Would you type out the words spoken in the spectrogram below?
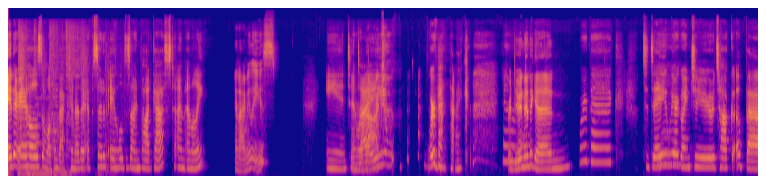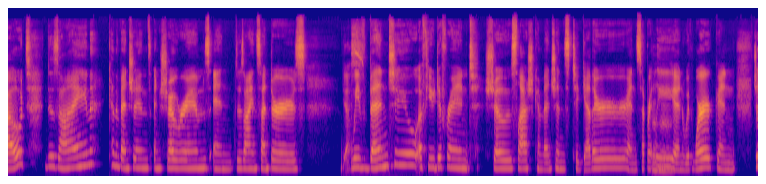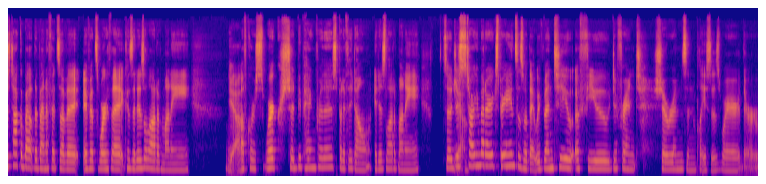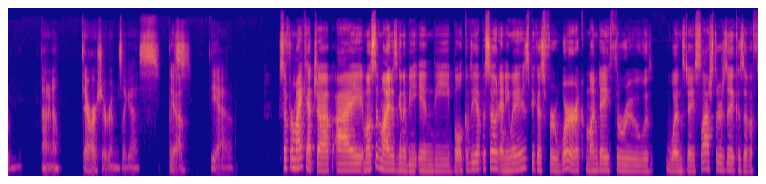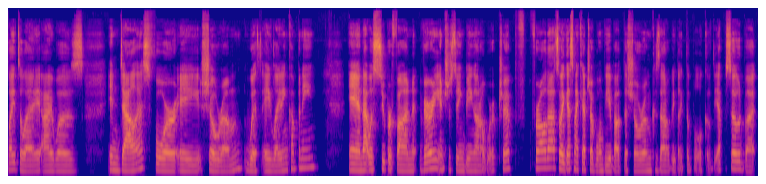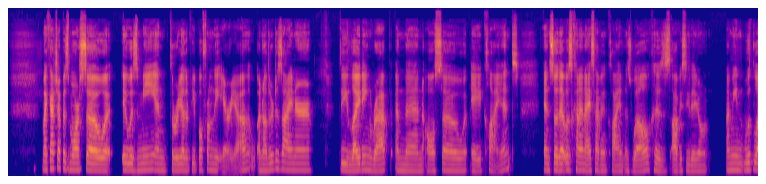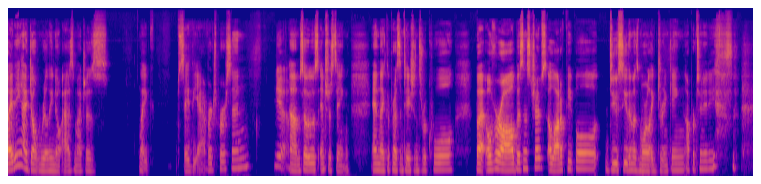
Hey there, a-holes, and welcome back to another episode of A-Whole Design Podcast. I'm Emily. And I'm Elise. And today And we're we're back. back. we're doing it again. We're back. Today we are going to talk about design conventions and showrooms and design centers. Yes. We've been to a few different shows slash conventions together and separately Mhm. and with work and just talk about the benefits of it if it's worth it because it is a lot of money. yeah. Of course, work should be paying for this, but if they don't, it is a lot of money. So just Yeah. talking about our experiences with it. We've been to a few different showrooms and places where there I don't know. There are showrooms, I guess. Yeah. Yeah. So for my catch up, I most of mine is going to be in the bulk of the episode, anyways, because for work, Monday through Wednesday slash Thursday, because of a flight delay, I was in Dallas for a showroom with a lighting company. And that was super fun. Very interesting being on a work trip for all that. So I guess my catch up won't be about the showroom because that'll be like the bulk of the episode. But my catch up is more so it was me and three other people from the area, another designer, the lighting rep, and then also a client. And so that was kind of nice having a client as well because obviously they don't, I mean, with lighting, I don't really know as much as like, say, the average person. Yeah. Um, so it was interesting and like the presentations were cool. But overall, business trips, a lot of people do see them as more like drinking opportunities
